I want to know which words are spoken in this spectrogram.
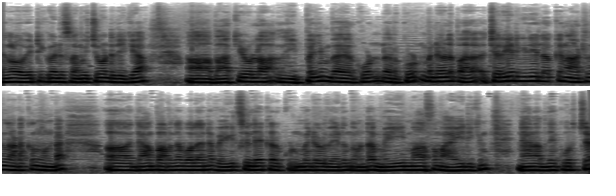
നിങ്ങൾ ഒ ടിക്ക് വേണ്ടി ശ്രമിച്ചുകൊണ്ടിരിക്കുക. ബാക്കിയുള്ള ഇപ്പോഴും റിക്രൂട്ട്മെന്റുകൾ ചെറിയ രീതിയിലൊക്കെ നാട്ടിൽ നടക്കുന്നുണ്ട്. ഞാൻ പറഞ്ഞ പോലെ തന്നെ വെയിൽസിലേക്ക് റിക്രൂട്ട്മെന്റുകൾ വരുന്നുണ്ട്. മെയ് മാസം ആയിരിക്കും ഞാൻ അതിനെക്കുറിച്ച്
